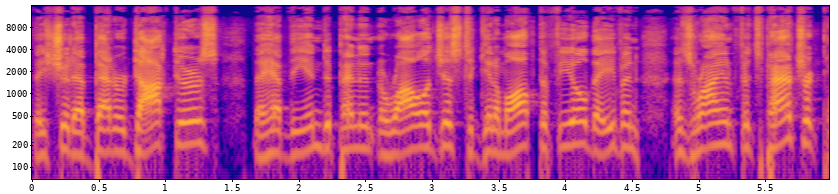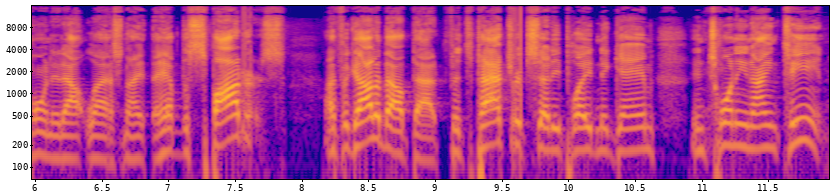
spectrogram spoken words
They should have better doctors. They have the independent neurologist to get them off the field. They even, as Ryan Fitzpatrick pointed out last night, they have the spotters. I forgot about that. Fitzpatrick said he played in a game in 2019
